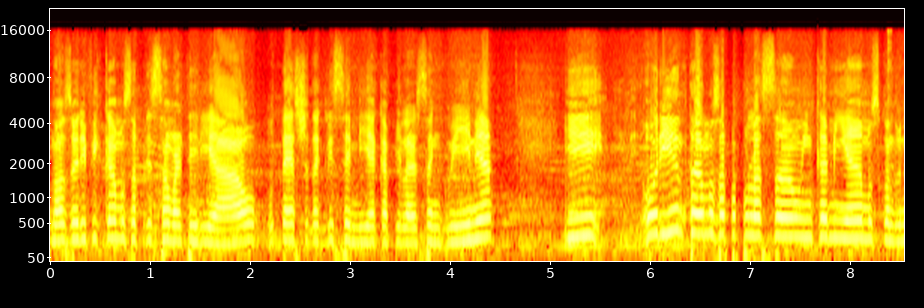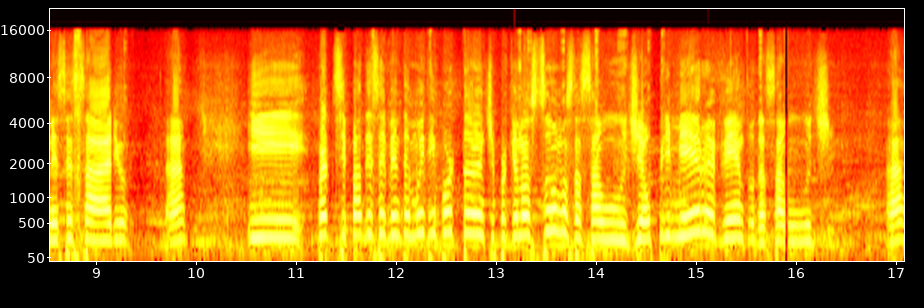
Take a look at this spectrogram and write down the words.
nós verificamos a pressão arterial, o teste da glicemia capilar sanguínea e orientamos a população, encaminhamos quando necessário. Tá? E participar desse evento é muito importante, porque nós somos da saúde, é o primeiro evento da saúde. Tá?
